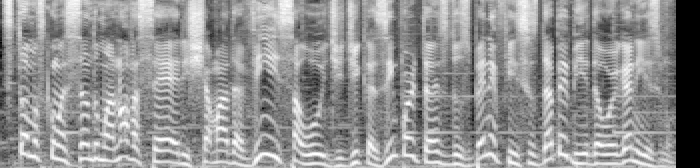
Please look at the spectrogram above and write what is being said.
Estamos começando uma nova série chamada Vinho e Saúde, dicas importantes dos benefícios da bebida ao organismo.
